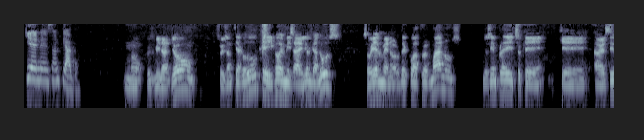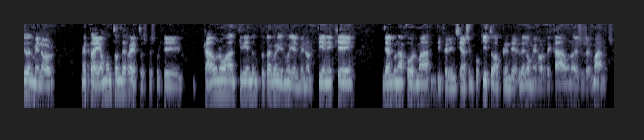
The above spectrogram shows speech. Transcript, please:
quién es Santiago. No, pues mira, yo soy Santiago Duque, hijo de Misael y Olga soy el menor de cuatro hermanos. Yo siempre he dicho que, que haber sido el menor me traía un montón de retos, pues porque cada uno va adquiriendo un protagonismo y el menor tiene que de alguna forma diferenciarse un poquito, aprender de lo mejor de cada uno de sus hermanos.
